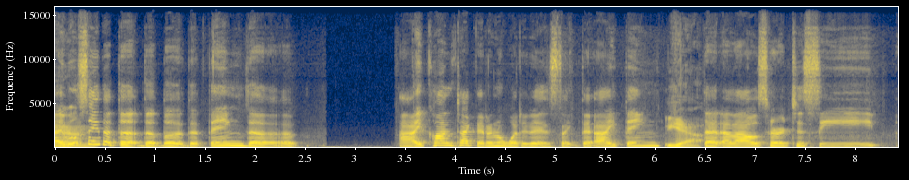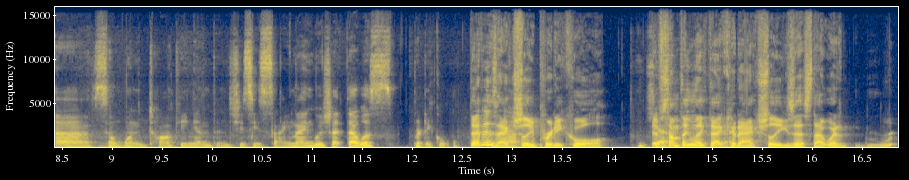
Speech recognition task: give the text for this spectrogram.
I will say that the, the, the, the thing, the eye contact, I don't know what it is, like the eye thing Yeah. that allows her to see uh, someone talking and then she sees sign language. That, that was pretty cool. That is actually pretty cool. yeah, if something like that could actually exist, that would r-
